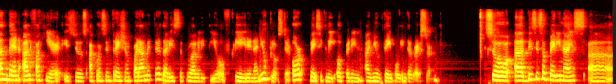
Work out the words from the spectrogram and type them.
And then alpha here is just a concentration parameter that is the probability of creating a new cluster or basically opening a new table in the restaurant. So uh, this is a very nice uh,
